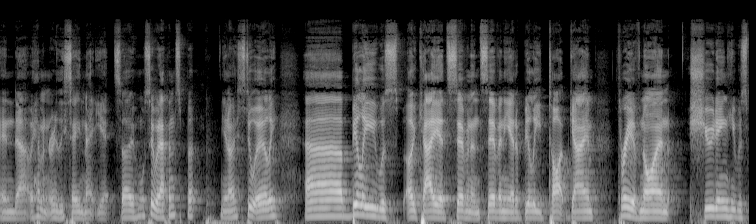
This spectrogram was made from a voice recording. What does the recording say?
And uh, we haven't really seen that yet. So we'll see what happens. But you know, still early. Uh, Billy was okay at seven and seven. He had a Billy type game, three of nine shooting. He was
